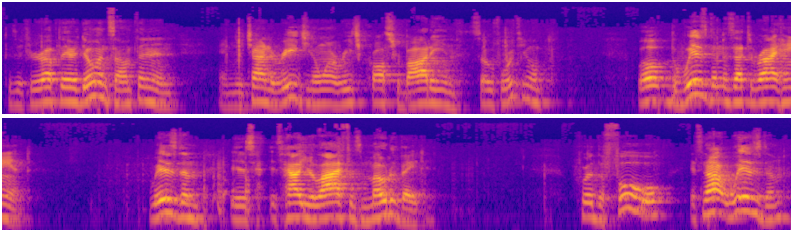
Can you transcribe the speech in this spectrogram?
Because if you're up there doing something and and you're trying to reach, you don't want to reach across your body and so forth. You don't, well, the wisdom is at the right hand. Wisdom is, is how your life is motivated. For the fool, it's not wisdom,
